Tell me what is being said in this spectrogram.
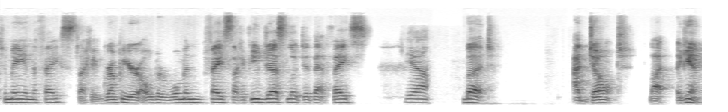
to me in the face, like a grumpier older woman face. Like if you just looked at that face, Yeah. but I don't like again,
